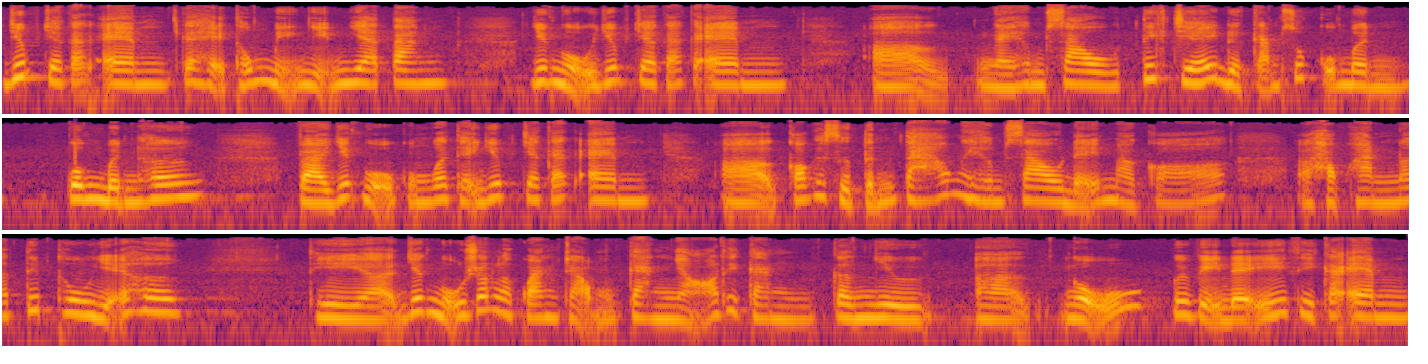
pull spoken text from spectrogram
giúp cho các em cái hệ thống miễn nhiễm gia tăng giấc ngủ giúp cho các em uh, ngày hôm sau tiết chế được cảm xúc của mình quân bình hơn và giấc ngủ cũng có thể giúp cho các em uh, có cái sự tỉnh táo ngày hôm sau để mà có uh, học hành nó tiếp thu dễ hơn. Thì uh, giấc ngủ rất là quan trọng càng nhỏ thì càng cần nhiều uh, ngủ. Quý vị để ý thì các em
